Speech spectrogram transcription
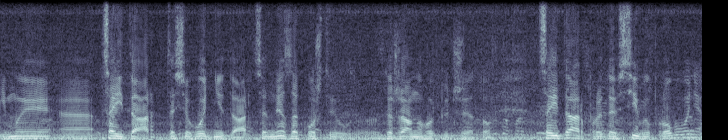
І ми е, цей дар, це сьогодні дар, це не за кошти е, державного бюджету. Цей дар пройде всі випробування,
